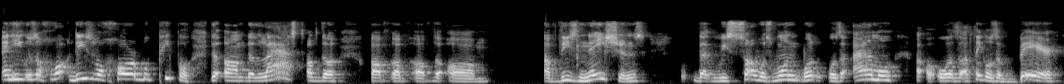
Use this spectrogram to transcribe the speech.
And he was a hor- these were horrible people. The um the last of the of of, of the um of these nations that we saw was one what was an animal uh, was I think it was a bear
